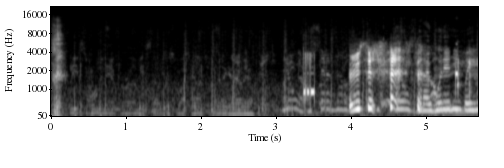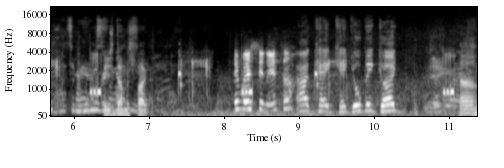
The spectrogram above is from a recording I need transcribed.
Police are coming here for Ramee, so just watch out. We better get out of here. Have you seen But I would anyways. I would never. He's dumb as fuck. Ever seen Anta? Okay, kid, you'll be good. Uh,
